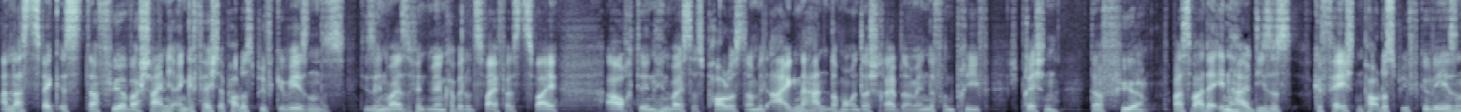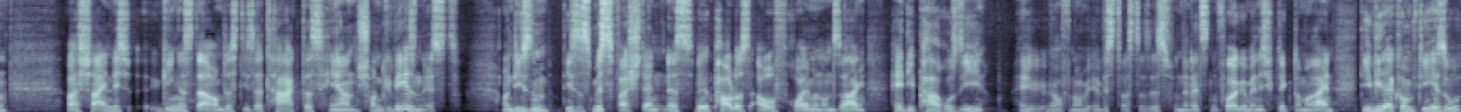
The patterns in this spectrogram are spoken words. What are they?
Anlasszweck ist dafür wahrscheinlich ein gefälschter Paulusbrief gewesen. Das, diese Hinweise finden wir im Kapitel 2, Vers 2. Auch den Hinweis, dass Paulus dann mit eigener Hand nochmal unterschreibt am Ende von Brief, sprechen dafür. Was war der Inhalt dieses gefälschten Paulusbrief gewesen? Wahrscheinlich ging es darum, dass dieser Tag des Herrn schon gewesen ist. Und diesem, dieses Missverständnis will Paulus aufräumen und sagen, hey, die Parosie, hey, wir hoffen auch, ihr wisst, was das ist von der letzten Folge, wenn nicht, klickt nochmal rein, die Wiederkunft Jesu,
